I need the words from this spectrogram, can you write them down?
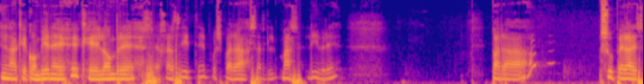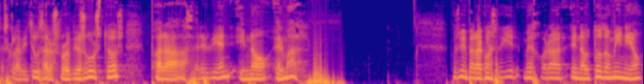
en la que conviene que el hombre se ejercite, pues para ser más libre, para superar esa esclavitud a los propios gustos, para hacer el bien y no el mal. Pues bien, para conseguir mejorar en autodominio,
